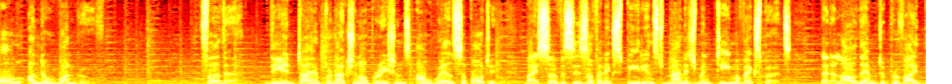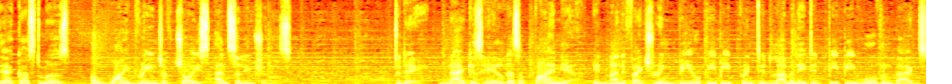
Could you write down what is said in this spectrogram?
all under one roof. Further, the entire production operations are well supported by services of an experienced management team of experts that allow them to provide their customers a wide range of choice and solutions. Today, NAC is hailed as a pioneer in manufacturing BOPP printed laminated PP woven bags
